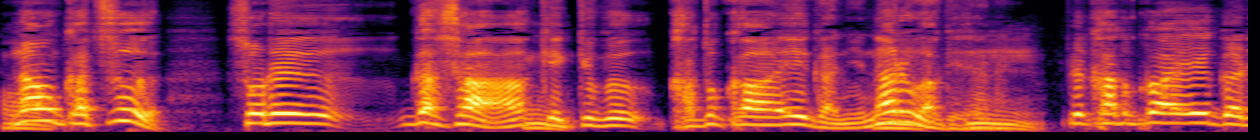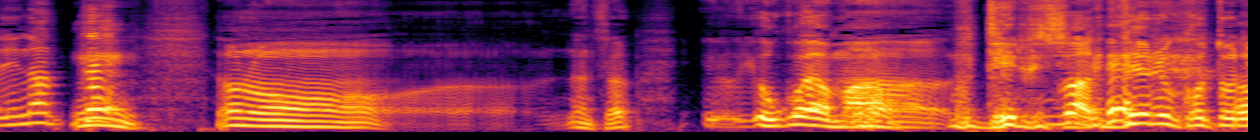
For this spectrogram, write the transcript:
なおかつ、それがさ、結局、角川映画になるわけじゃない。で、角川映画になって、あの、なんつうの？横山が出ることに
